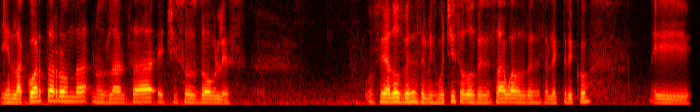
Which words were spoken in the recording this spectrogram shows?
Y en la cuarta ronda nos lanza hechizos dobles. O sea, dos veces el mismo hechizo, dos veces agua, dos veces eléctrico. Y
